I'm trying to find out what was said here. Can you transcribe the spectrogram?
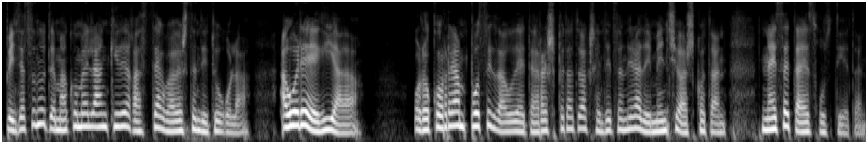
pentsatzen dut emakume lankide gazteak babesten ditugula. Hau ere egia da. Orokorrean pozik daude eta errespetatuak sentitzen dira dimentsio askotan, naiz eta ez guztietan.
